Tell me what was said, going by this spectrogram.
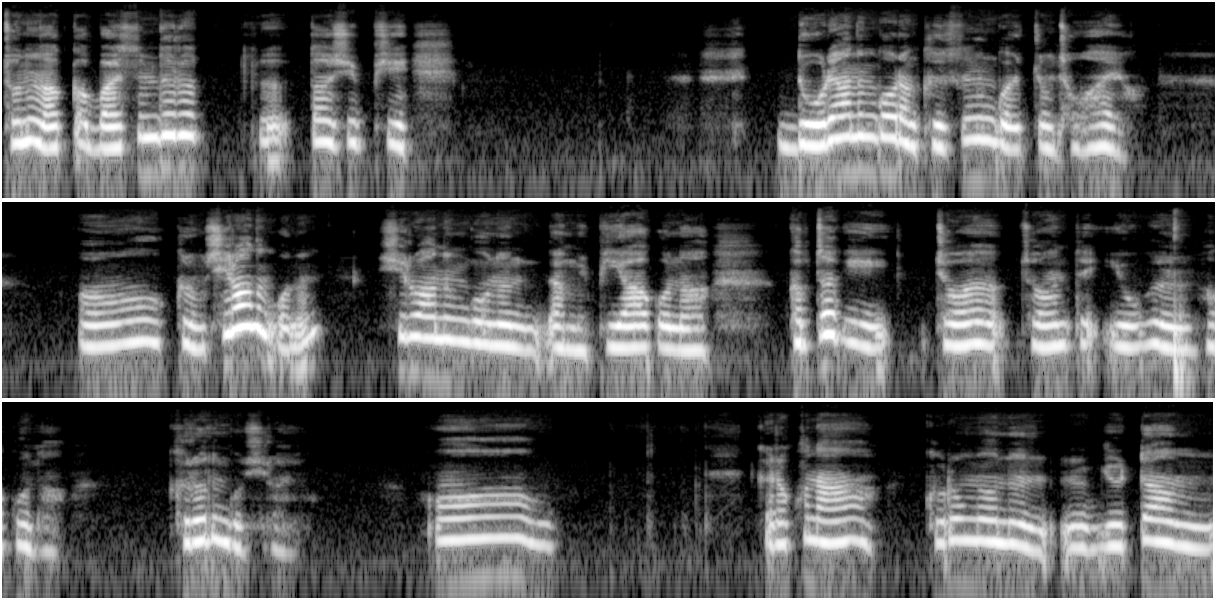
저는 아까 말씀드렸다시피 노래하는 거랑 글 쓰는 걸 좀 좋아해요. 어, 그럼 싫어하는 거는? 싫어하는 거는 남을 비하하거나 갑자기 저, 저한테 욕을 하거나 그러는 거 싫어요. 어, 그렇구나. 그러면은 음, 유담,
